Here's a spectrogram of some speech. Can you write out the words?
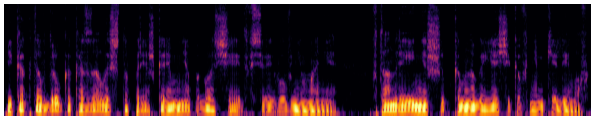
и как-то вдруг оказалось, что пряжка ремня поглощает все его внимание. В Танрии не шибко много ящиков немкелимов.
